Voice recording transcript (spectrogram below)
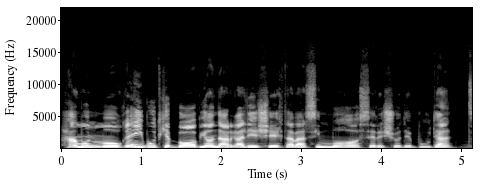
همون موقعی بود که بابیان در قلعه شیخ تبرسی محاصره شده بودند.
